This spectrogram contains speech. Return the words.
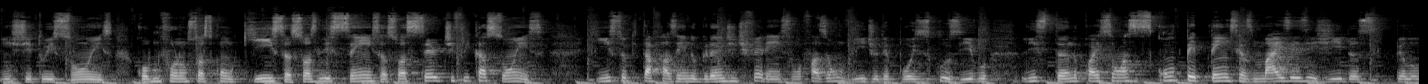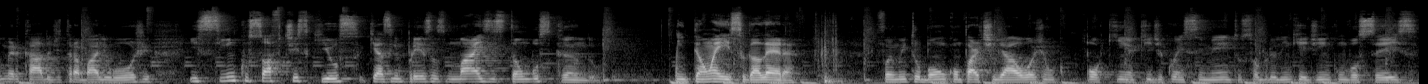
instituições, como foram suas conquistas, suas licenças, suas certificações. Isso que está fazendo grande diferença. Eu vou fazer um vídeo depois exclusivo listando quais são as competências mais exigidas pelo mercado de trabalho hoje e cinco soft skills que as empresas mais estão buscando. Então é isso, galera. Foi muito bom compartilhar hoje um pouquinho aqui de conhecimento sobre o LinkedIn com vocês.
